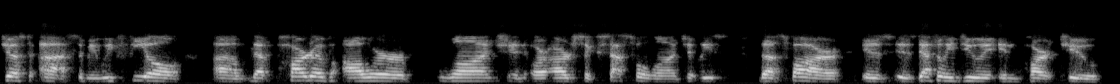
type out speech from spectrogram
just us. I mean, we feel um, that part of our launch and or our successful launch, at least thus far, is is definitely due in part to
